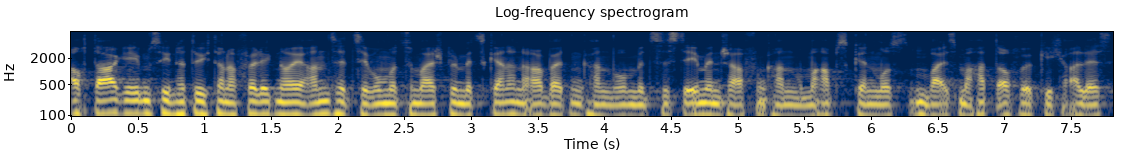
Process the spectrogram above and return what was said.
Auch da geben sich natürlich dann auch völlig neue Ansätze, wo man zum Beispiel mit Scannern arbeiten kann, wo man mit Systemen schaffen kann, wo man abscannen muss und weiß, man hat auch wirklich alles,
